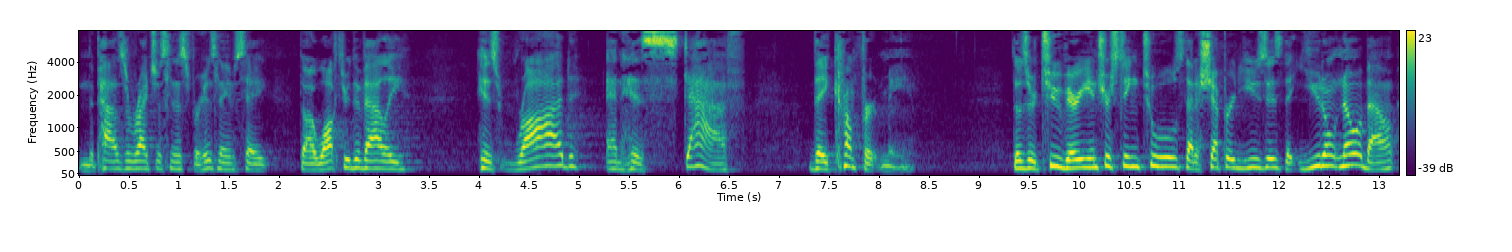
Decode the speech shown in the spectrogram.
in the paths of righteousness for his name's sake, though I walk through the valley, his rod and his staff, they comfort me. Those are two very interesting tools that a shepherd uses that you don't know about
